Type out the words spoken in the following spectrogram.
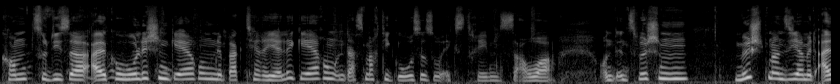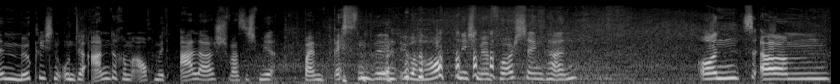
kommt zu dieser alkoholischen Gärung eine bakterielle Gärung und das macht die Gose so extrem sauer. Und inzwischen mischt man sie ja mit allem Möglichen, unter anderem auch mit Alasch, was ich mir beim besten Willen überhaupt nicht mehr vorstellen kann. Und ähm,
